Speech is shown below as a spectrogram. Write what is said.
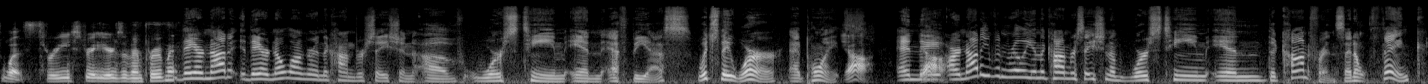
what three straight years of improvement. They are not. They are no longer in the conversation of worst team in FBS, which they were at points. Yeah. and they Yeah. are not even really in the conversation of worst team in the conference. I don't think.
